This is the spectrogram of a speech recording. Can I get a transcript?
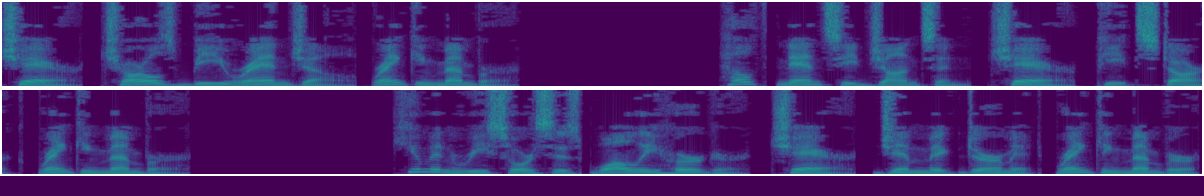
Chair, Charles B. Rangel, Ranking Member. Health Nancy Johnson, Chair, Pete Stark, Ranking Member. Human Resources Wally Herger, Chair, Jim McDermott, Ranking Member.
